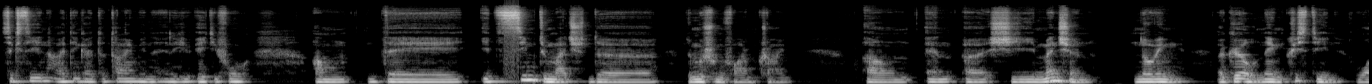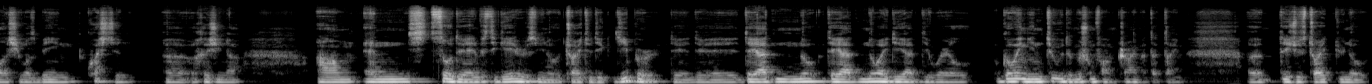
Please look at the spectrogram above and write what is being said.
16, I think, at the time in, in 84, um, they it seemed to match the the mushroom farm crime, um, and uh, she mentioned knowing a girl named Christine while she was being questioned, uh, Regina. Um, and so the investigators, you know, tried to dig deeper. They, they, they had no they had no idea they were going into the mushroom farm crime at that time. Uh, they just tried to you know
